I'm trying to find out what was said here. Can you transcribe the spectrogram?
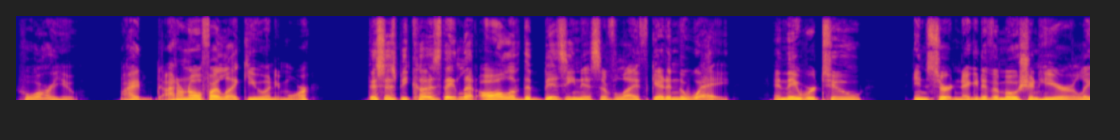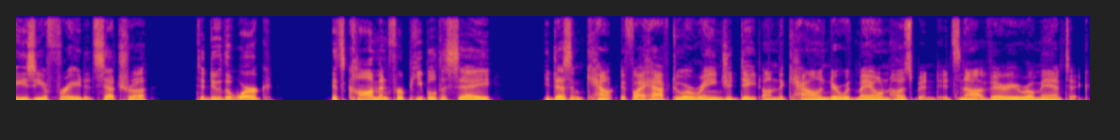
Who are you? I, I don't know if I like you anymore. This is because they let all of the busyness of life get in the way, and they were too, insert negative emotion here, lazy, afraid, etc., to do the work. It's common for people to say, It doesn't count if I have to arrange a date on the calendar with my own husband. It's not very romantic.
